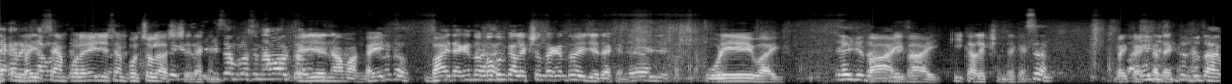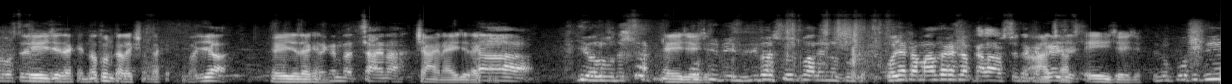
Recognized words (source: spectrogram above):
দেখেন ভাই স্যাম্পল এই যে স্যাম্পল চলে আসছে দেখেন এই যে নামান ভাই ভাই দেখেন তো নতুন কালেকশন দেখেন তো এই যে দেখেন। ওরে ভাই। এই যে ভাই ভাই কি কালেকশন দেখেন। ভাই কয়েকটা দেখেন। এই যে। দেখেন নতুন কালেকশন দেখেন। ভাইয়া এই যে দেখেন। দেখেন না চায়না। চায়না এই যে দেখেন। কি হলো এই যে, এই যে। প্রতিদিন মানে নতুন। ওই একটা মাল দেখাচ্ছিলাম কালার আসছে দেখেন আচ্ছা এই যে এই যে। প্রতিদিন।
